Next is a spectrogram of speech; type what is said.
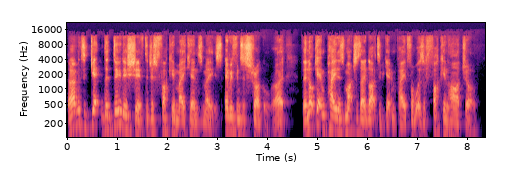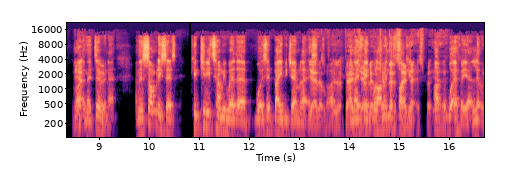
They're having to get to do this shift to just fucking make ends meet. It's, everything's a struggle, right? They're not getting paid as much as they'd like to be getting paid for what is a fucking hard job, right? Yeah. And they're doing it. And then somebody says, "Can, can you tell me where the what is it, baby gem lettuce?" yeah, is, little, right? And they gem, think, "Well, I'm in the fucking lettuce, but yeah, uh, whatever, yeah, little.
